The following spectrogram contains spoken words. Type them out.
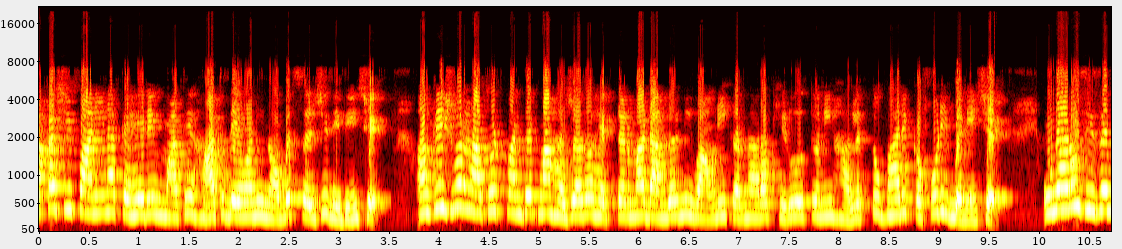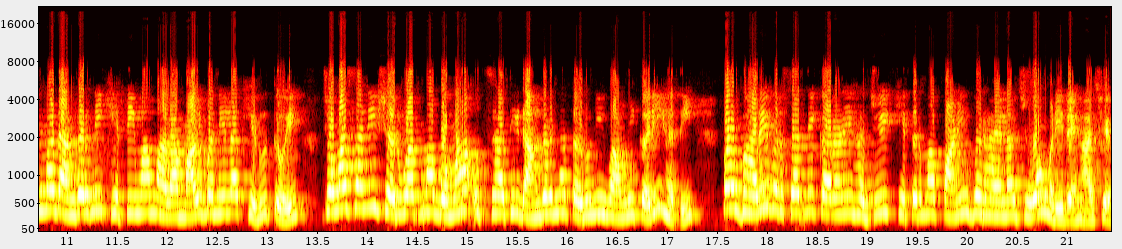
આકાશી પાણીના કહેરે માથે હાથ દેવાની નોબત સર્જી દીધી છે. અંકલેશ્વર હાંસોટ પંથકમાં હજારો હેક્ટરમાં ડાંગરની વાવણી કરનારા ખેડૂતોની હાલત તો ભારે કફોડી બની છે. ઉનાળુ સિઝનમાં ડાંગરની ખેતીમાં માલામાલ બનેલા ખેડૂતોએ ચોમાસાની શરૂઆતમાં બમણા ઉત્સાહથી ડાંગરના તરુની વાવણી કરી હતી, પણ ભારે વરસાદને કારણે હજુય ખેતરમાં પાણી ભરાયેલા જોવા મળી રહ્યા છે.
